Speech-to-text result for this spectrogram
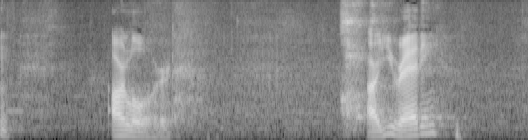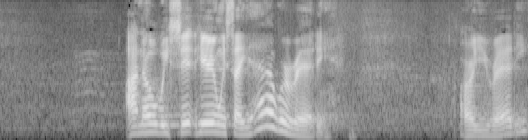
Our Lord. Are you ready? I know we sit here and we say, yeah, we're ready. Are you ready?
